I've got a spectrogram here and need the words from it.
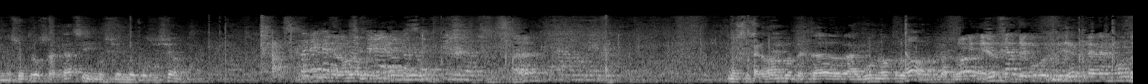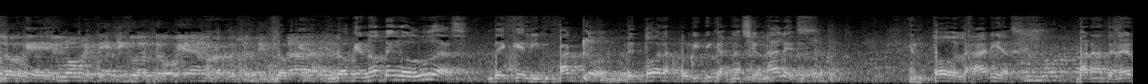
Y nosotros acá seguimos siendo oposición. No sé Perdón. si contestar algún otro. No, no interesante porque usted está en el mundo lo que, un hombre crítico de este gobierno, lo que, lo que no tengo dudas de que el impacto de todas las políticas nacionales en todas las áreas van a tener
